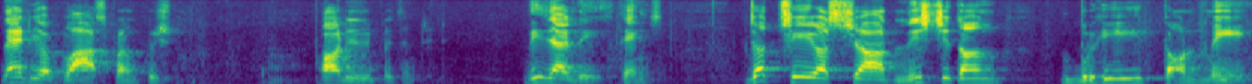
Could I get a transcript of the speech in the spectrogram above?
That you have to ask from Krishna. Or is represented. These are the things. Jatse asyad nishchitam bruhi ton me.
